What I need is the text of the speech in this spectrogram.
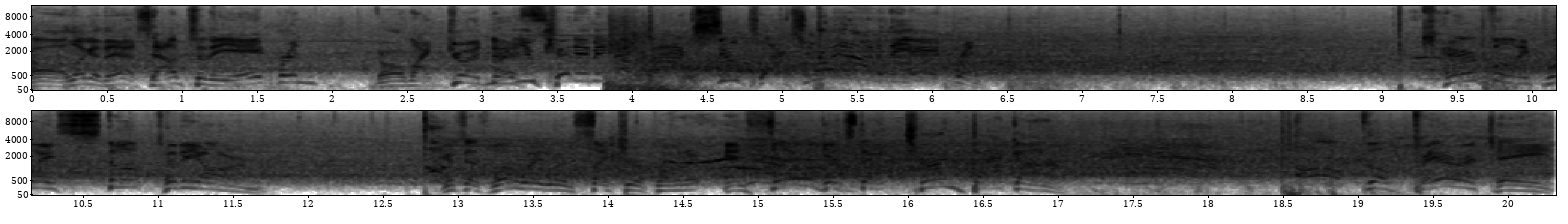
Oh, look at this. Out to the apron. Oh, my goodness. Are you kidding me? A back suplex right onto the apron. Placed stop to the arm. Guess that's one way to incite your opponent. And Flair gets that turned back on her. Off the barricade.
